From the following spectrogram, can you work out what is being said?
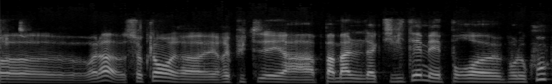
euh, voilà, ce clan est, est réputé à pas mal d'activités, mais pour euh, pour le coup,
